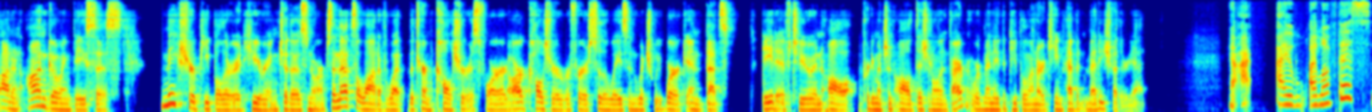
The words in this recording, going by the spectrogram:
on an ongoing basis, make sure people are adhering to those norms. And that's a lot of what the term culture is for. Our culture refers to the ways in which we work, and that's native to an all pretty much an all digital environment where many of the people on our team haven't met each other yet. Yeah, I I, I love this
